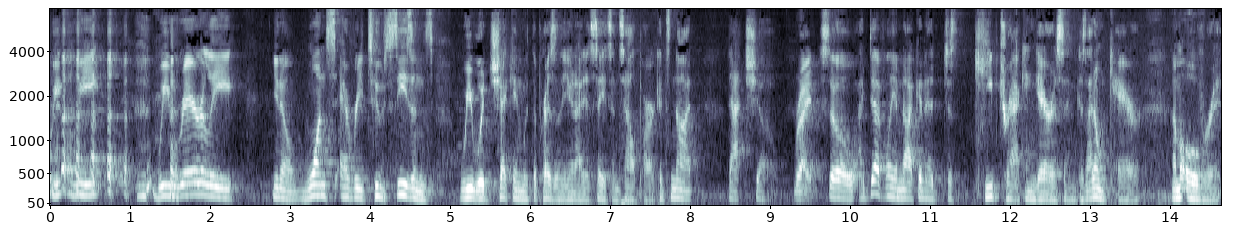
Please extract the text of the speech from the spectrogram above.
we we we rarely, you know, once every two seasons we would check in with the president of the United States in South Park. It's not that show, Right. So I definitely am not going to just keep tracking Garrison because I don't care. I'm over it,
